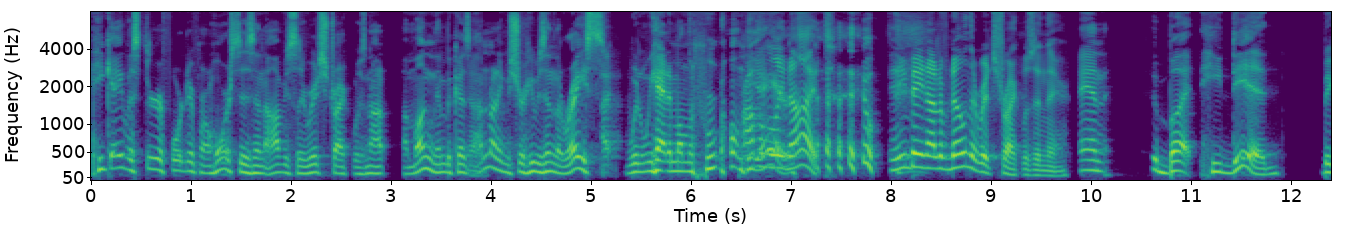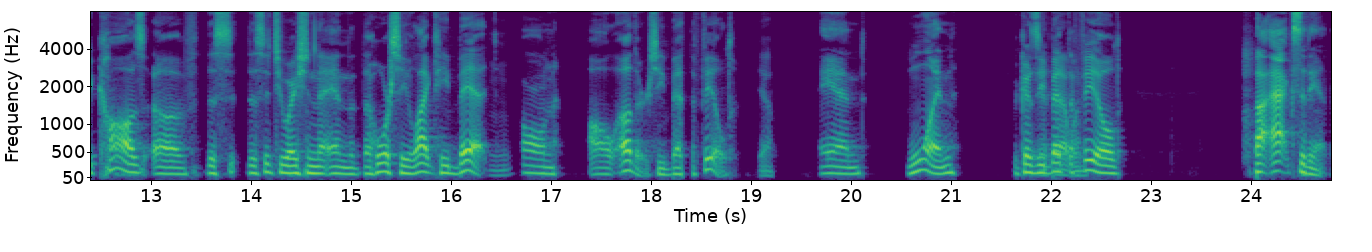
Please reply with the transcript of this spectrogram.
he gave us three or four different horses, and obviously Rich Strike was not among them because No. I'm not even sure he was in the race I- when we had him on the on the Probably air. not. he may not have known that Rich Strike was in there. and but he did because of the the situation and the, the horse he liked. He bet Mhm. on all others. He bet the field. Yeah. and won because he Bet bet the one. field by accident.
